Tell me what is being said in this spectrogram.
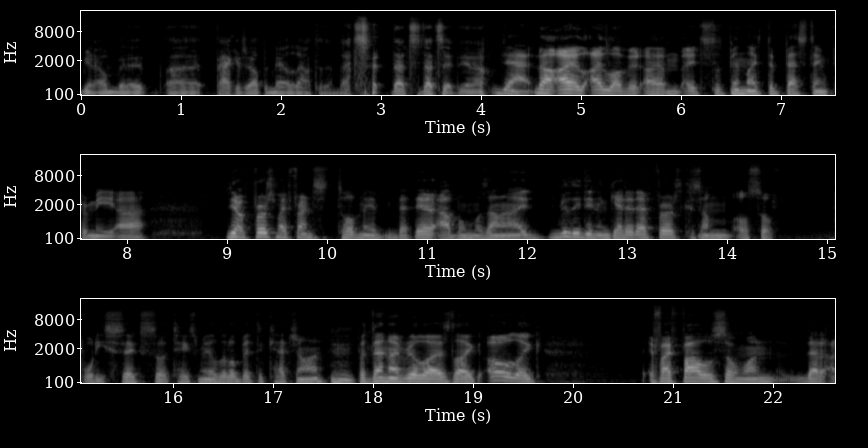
you know i'm gonna uh, package it up and mail it out to them that's that's that's it you know Yeah, no, I I love it. Um, it's been like the best thing for me. Uh, you know, first my friends told me that their album was on. And I really didn't get it at first because I'm also 46, so it takes me a little bit to catch on. Mm. But then I realized like, oh, like if I follow someone that uh,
